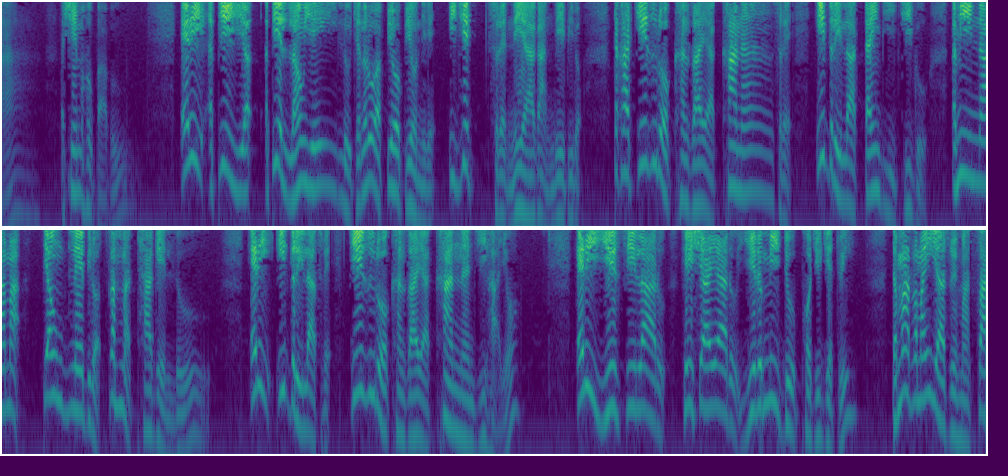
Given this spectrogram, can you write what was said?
လားအရှင်းမဟုတ်ပါဘူးအဲ့ဒီအပြစ်အပြစ်လောင်းရိပ်လို့ကျွန်တော်တို့ကပြောပြောနေတယ်အီဂျစ်ဆိုတဲ့နေရာကနေပြီးတော့တခါကျေးဇူးတော်ခံစားရခါနန်ဆိုတဲ့ဣသရေလတိုင်းပြည်ကြီးကိုအမိနာမပြောင်းလဲပြီးတော့သတ်မှတ်ထားခဲ့လို့အဲ့ဒီဣသရေလဆိုတဲ့ကျေးဇူးတော်ခံစားရခါနန်ကြီးဟာရော အဲ့ဒီယေစီလတို့ဟေရှာယတို့ယေရမိတို့ဖော်ကျူးချက်တွေဓမ္မသမိုင်းရာဇဝင်မှာစာ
